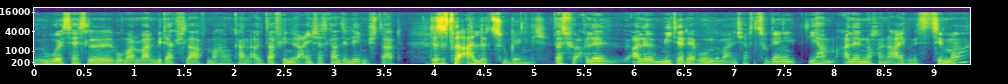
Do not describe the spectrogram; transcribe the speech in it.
Ruhesessel, wo man mal einen Mittagsschlaf machen kann. Also da findet eigentlich das ganze Leben statt. Das ist für alle zugänglich. Das ist für alle, alle Mieter der Wohngemeinschaft zugänglich. Die haben alle noch ein eigenes Zimmer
